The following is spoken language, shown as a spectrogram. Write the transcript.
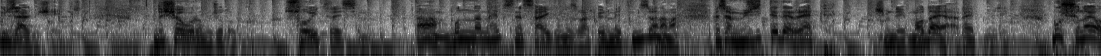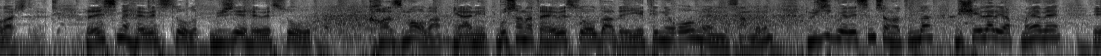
Güzel bir şeydir. Dışa vurumculuk, soyut resim, Tamam bunların hepsine saygımız var, hürmetimiz var ama mesela müzikte de rap Şimdi moda ya rap müzik. Bu şuna yol açtı. Resme hevesli olup, müziğe hevesli olup kazma olan yani bu sanata hevesli olduğu halde yeteneği olmayan insanların müzik ve resim sanatında bir şeyler yapmaya ve e,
